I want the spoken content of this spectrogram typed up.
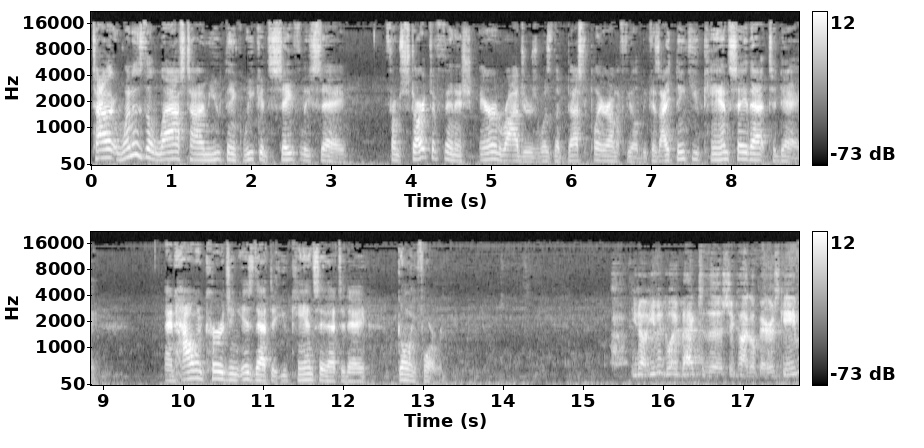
Tyler, when is the last time you think we could safely say from start to finish, Aaron Rodgers was the best player on the field because I think you can say that today. And how encouraging is that that you can say that today going forward? You know, even going back to the Chicago Bears game,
